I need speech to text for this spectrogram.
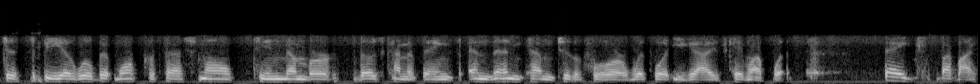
just to be a little bit more professional, team member, those kind of things, and then come to the floor with what you guys came up with. Thanks. Bye bye.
